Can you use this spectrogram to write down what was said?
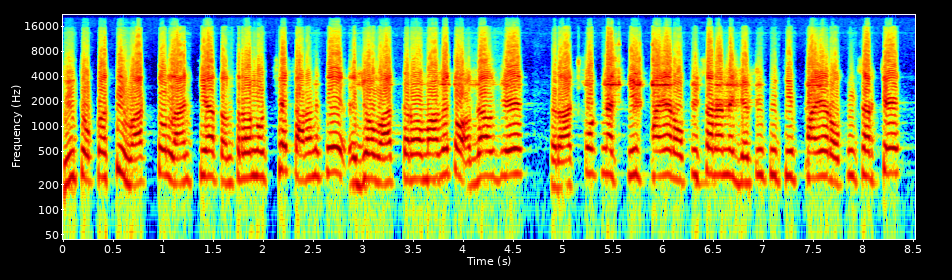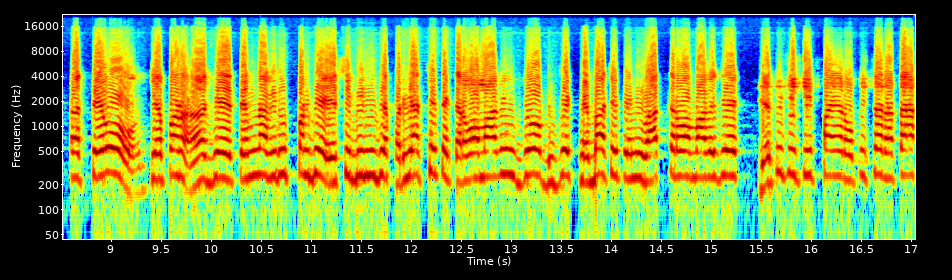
જી ચોક્કસથી વાત તો લાંચિયા તંત્રનો છે, કારણ કે જો વાત કરવામાં આવે તો અગાઉ જે રાજકોટના ચીફ ફાયર ઓફિસર અને ડેપ્યુટી ચીફ ફાયર ઓફિસર છે. તેઓ જે પણ જે તેમના વિરુદ્ધ પણ જે એસીબીની જે ફરિયાદ છે તે કરવામાં આવી. જો બીજે ખેબા છે તેની વાત કરવામાં આવે છે. ડેપ્યુટી ચીફ ફાયર ઓફિસર હતા.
